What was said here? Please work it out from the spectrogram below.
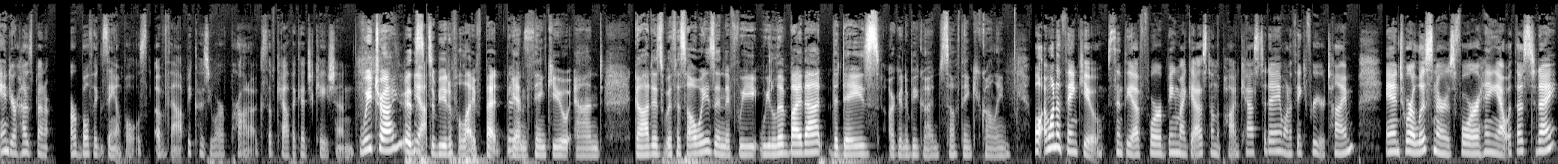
and your husband are both examples of that because you are products of Catholic education. We try. It's, yeah. a beautiful life. But it again, is. thank you. And God is with us always. And if we, we live by that, the days are going to be good. So thank you, Colleen. Well, I want to thank you, Cynthia, for being my guest on the podcast today. I want to thank you for your time and to our listeners for hanging out with us today.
